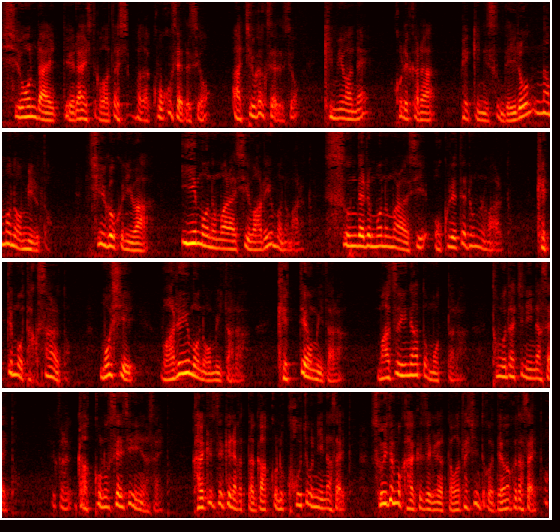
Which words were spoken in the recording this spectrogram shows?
周恩来っていう偉い人が私まだ高校生ですよ。あ中学生ですよ。君はねこれから北京に住んでいろんなものを見ると。中国にはいいものもあるし悪いものもあると。進んでるものもあるし遅れてるものもあると。欠点もたくさんあると。もし悪いものを見たら欠点を見たらまずいなと思ったら友達にいなさいと。それから学校の先生にいなさいと。解決できなかったら学校の校長にいなさいと。それでも解決できなかったら私のところ電話くださいと。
